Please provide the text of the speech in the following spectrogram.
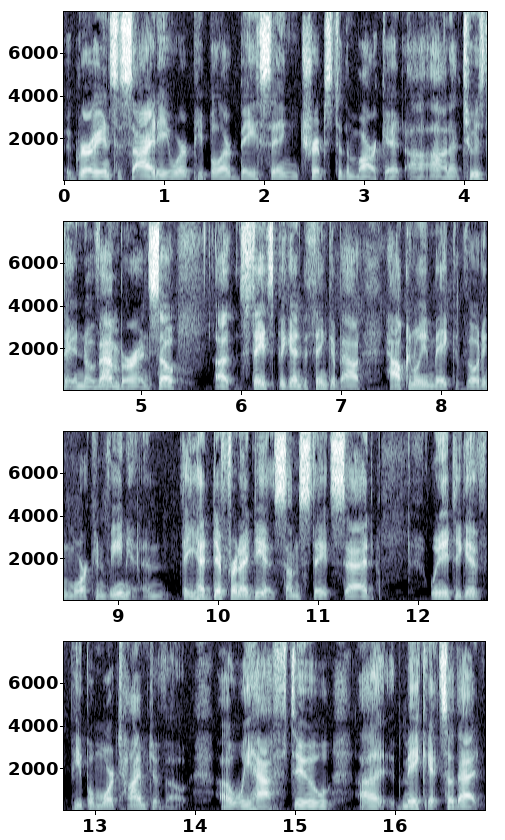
agrarian society where people are basing trips to the market uh, on a Tuesday in November. And so uh, states began to think about how can we make voting more convenient, and they had different ideas. Some states said we need to give people more time to vote. Uh, we have to uh, make it so that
